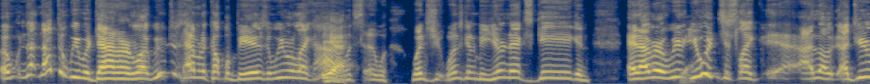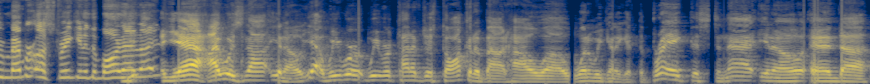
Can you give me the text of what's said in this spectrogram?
not, not that we were down on our luck. We were just having a couple beers, and we were like, ah, Yeah. when's, uh, when's, you, when's going to be your next gig? And and I remember we, Yeah. you were just like, I know. uh, Do you remember us drinking at the bar that night? Yeah, I was not, you know, yeah, we were we were kind of just talking about how uh when are we gonna get the break, this and that, you know, and uh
